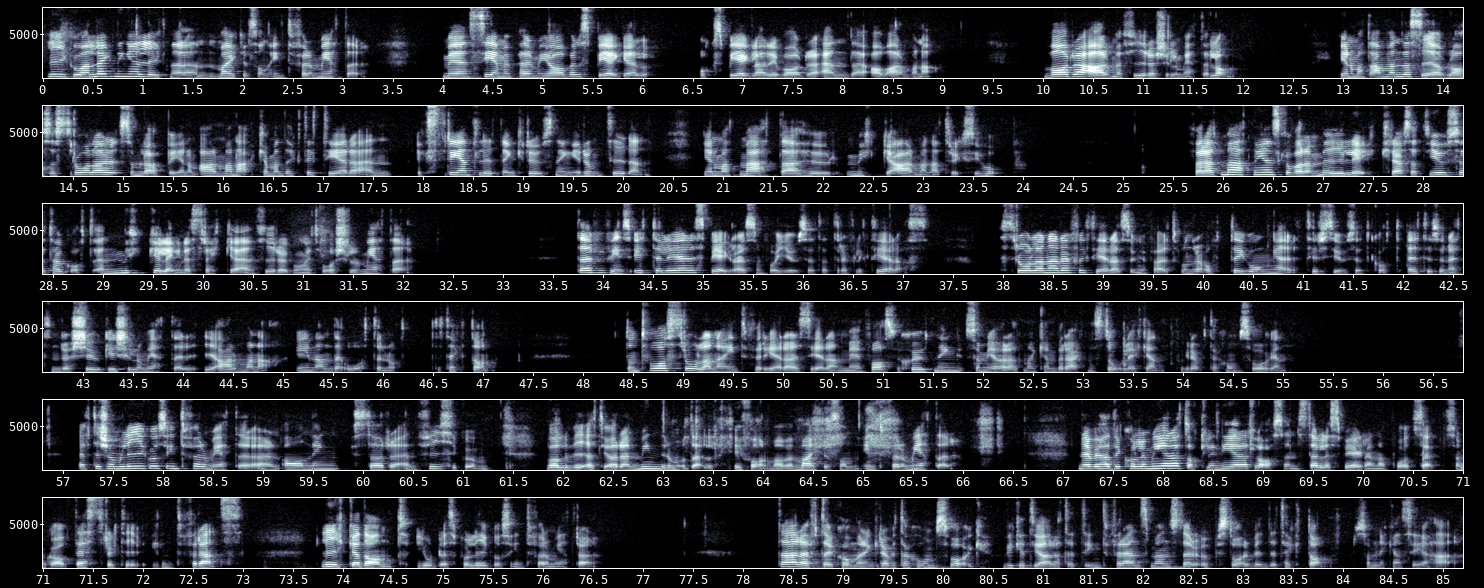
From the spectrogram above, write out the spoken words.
LIGO-anläggningen liknar en Michelson-interferometer med en semipermeabel spegel och speglar i vardera ände av armarna. Vardera arm är 4 km lång. Genom att använda sig av laserstrålar som löper genom armarna kan man detektera en extremt liten krusning i rumtiden genom att mäta hur mycket armarna trycks ihop. För att mätningen ska vara möjlig krävs att ljuset har gått en mycket längre sträcka än 4 x 2 km. Därför finns ytterligare speglar som får ljuset att reflekteras. Strålarna reflekteras ungefär 280 gånger tills ljuset gått 1120 km i armarna innan det åter nått detektorn. De två strålarna interfererar sedan med en fasförskjutning som gör att man kan beräkna storleken på gravitationsvågen. Eftersom LIGOs interferometer är en aning större än Fysicum valde vi att göra en mindre modell i form av en Michelson-interferometer. När vi hade kollimerat och linjerat lasern ställdes speglarna på ett sätt som gav destruktiv interferens. Likadant gjordes på LIGOs interferometrar. Därefter kommer en gravitationsvåg, vilket gör att ett interferensmönster uppstår vid detektorn, som ni kan se här.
